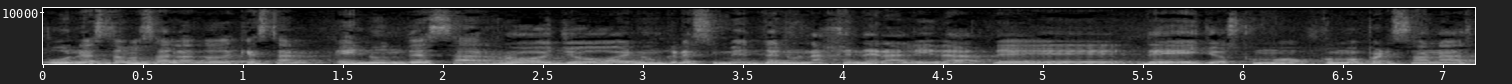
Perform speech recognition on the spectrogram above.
Uno estamos hablando de que están en un desarrollo, en un crecimiento, en una generalidad de, ellos como, como personas.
